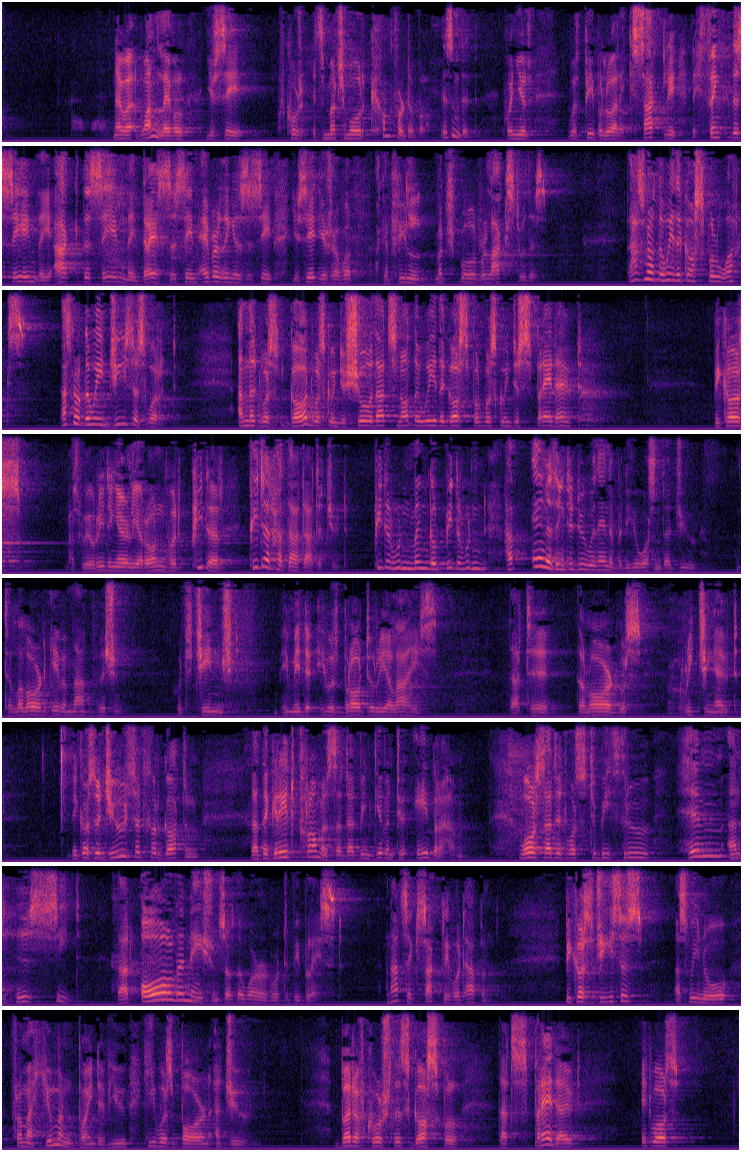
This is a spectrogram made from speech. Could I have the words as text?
Now, at one level, you say, of course, it's much more comfortable, isn't it? When you're with people who are exactly, they think the same, they act the same, they dress the same, everything is the same. You say to yourself, well, I can feel much more relaxed with this. That's not the way the gospel works. That's not the way Jesus worked. And that was God was going to show that's not the way the gospel was going to spread out. Because, as we were reading earlier on, where Peter, Peter had that attitude. Peter wouldn't mingle, Peter wouldn't have anything to do with anybody who wasn't a Jew until the Lord gave him that vision, which changed. He, made it, he was brought to realize that uh, the Lord was reaching out. Because the Jews had forgotten that the great promise that had been given to Abraham was that it was to be through him and his seed that all the nations of the world were to be blessed. And that's exactly what happened. Because Jesus, as we know, from a human point of view, he was born a Jew. But of course, this gospel that spread out, it was,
